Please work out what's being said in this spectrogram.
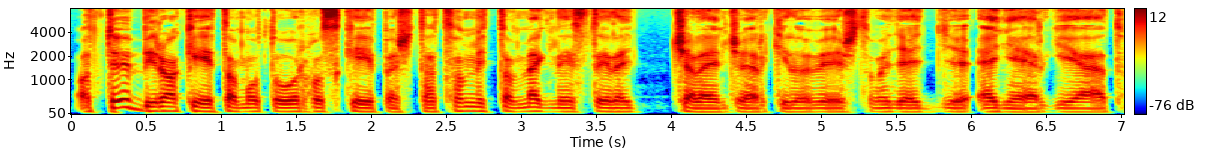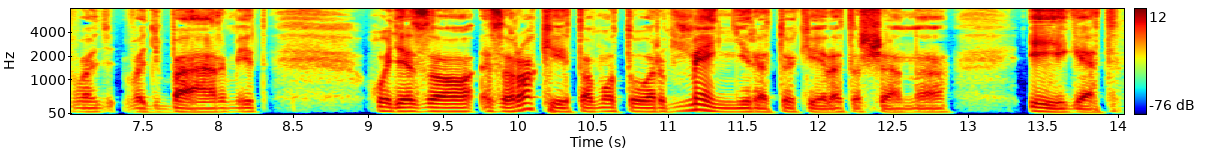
a többi rakétamotorhoz képest, tehát ha mit tudom, megnéztél egy Challenger kilövést, vagy egy energiát, vagy, vagy bármit, hogy ez a, ez a rakétamotor mennyire tökéletesen éget.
